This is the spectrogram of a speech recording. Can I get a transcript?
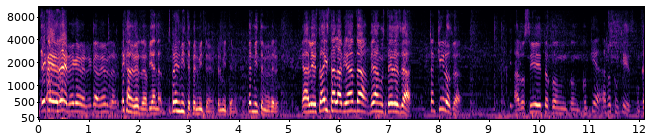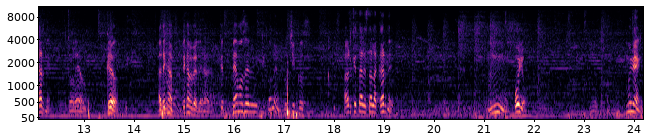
Déjame ver, déjame ver, déjame ver, déjame ver la vianda. Permite, permíteme, permíteme, permíteme ver. Ya, listo, ahí está la vianda. Vean ustedes, ya. Tranquilos, ya. Arrocito con, con, ¿con qué? ¿Arroz con qué es? ¿Con carne? Creo. Creo. Ah, déjame, déjame ver, déjame ver. Que veamos el que comen los chicos. A ver qué tal está la carne. Mmm, pollo. Muy bien.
